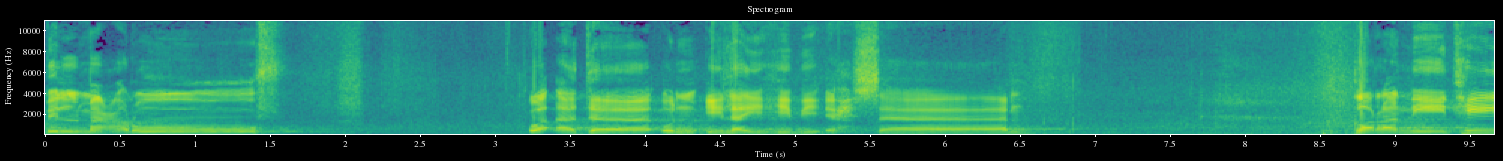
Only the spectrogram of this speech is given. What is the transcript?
بالمعروف وأداء إليه بإحسان กรณีที่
